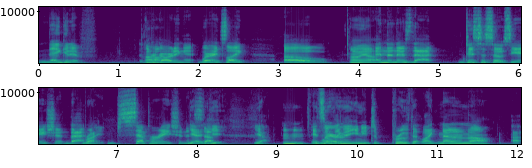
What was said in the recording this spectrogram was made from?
negative Uh-huh. regarding it, where it's like, oh, oh yeah and then there's that disassociation, that Right. separation and yeah, stuff. Yeah. hmm It's Where- something that you need to prove that, like, no, no, no, no. I,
